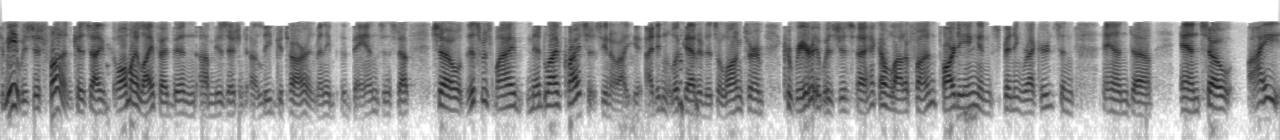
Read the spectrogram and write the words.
to me, it was just fun because I all my life I'd been a musician, a lead guitar in many bands and stuff. So this was my midlife crisis. You know, I I didn't look at it as a long term career. It was just a heck of a lot of fun, partying and spinning records and and uh, and so I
